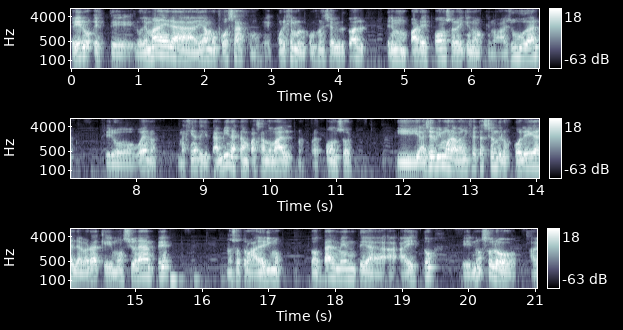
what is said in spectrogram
Pero este, lo demás era, digamos, cosas como que, por ejemplo, en Confluencia Virtual tenemos un par de sponsors ahí que nos, que nos ayudan, pero bueno, imagínate que también están pasando mal nuestros sponsors. Y ayer vimos la manifestación de los colegas y la verdad que emocionante. Nosotros adherimos totalmente a, esto eh, no solo a,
